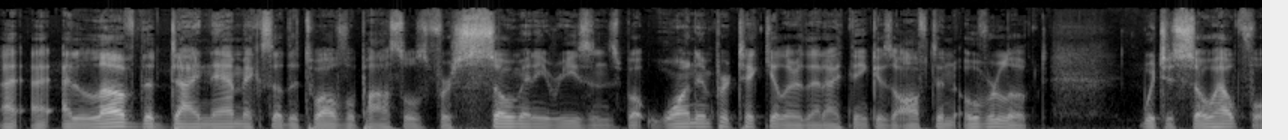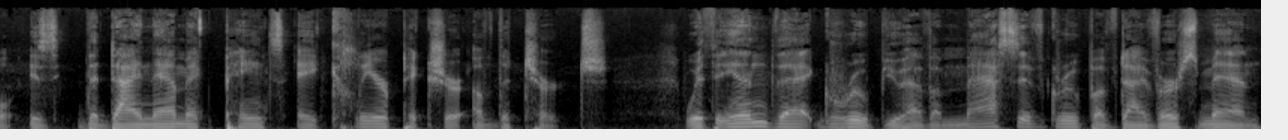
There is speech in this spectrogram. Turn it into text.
I, I, I love the dynamics of the 12 apostles for so many reasons, but one in particular that I think is often overlooked, which is so helpful, is the dynamic paints a clear picture of the church. Within that group, you have a massive group of diverse men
